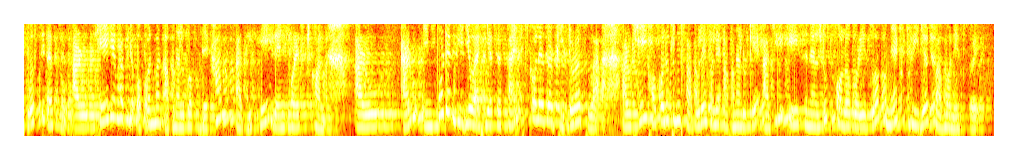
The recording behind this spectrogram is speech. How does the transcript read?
উপস্থিত আছোঁ। আৰু সেয়েহে ভাবিলোঁ অকণমান আপোনালোকক দেখাম আজি সেই ৰেইন ফৰেষ্টখন আৰু আৰু ইম্পৰ্টেণ্ট ভিডিঅ' আহি আছে ছায়েন্স কলেজৰ ভিতৰত চোৱা। আৰু সেই সকলোখিনি চাবলৈ হ'লে আপোনালোকে আজি এই চেনেলটো ফ'ল' কৰি যাওক নেক্সট ভিডিঅ'ত পাব নিশ্চয়।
